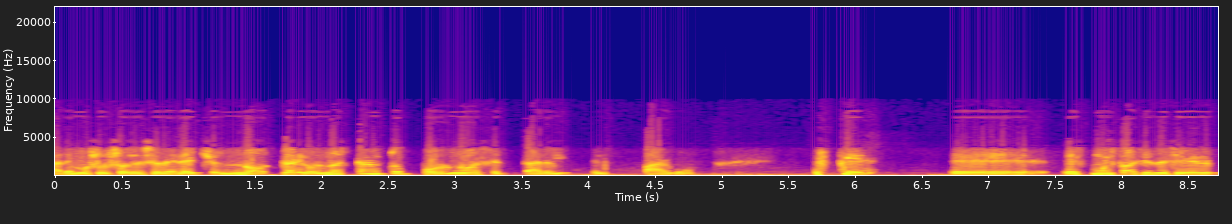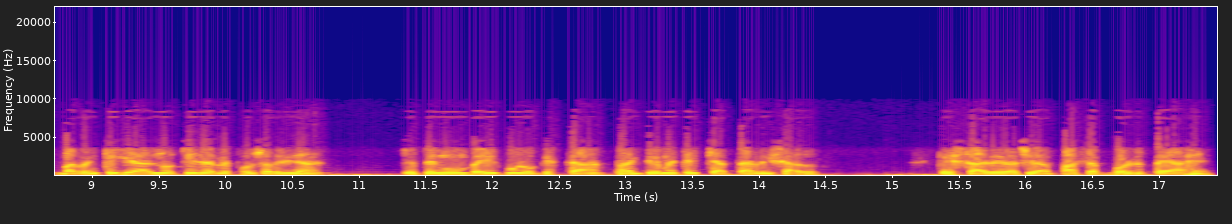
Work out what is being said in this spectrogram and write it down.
haremos uso de ese derecho. No, digo, no es tanto por no aceptar el, pago, es que eh, es muy fácil decir Barranquilla no tiene responsabilidad. Yo tengo un vehículo que está prácticamente chatarrizado, que sale de la ciudad, pasa por el peaje,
